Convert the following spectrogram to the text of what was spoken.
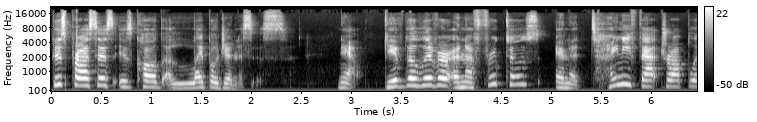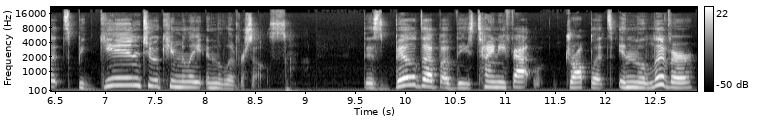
This process is called lipogenesis. Now, give the liver enough fructose, and a tiny fat droplets begin to accumulate in the liver cells. This buildup of these tiny fat droplets in the liver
